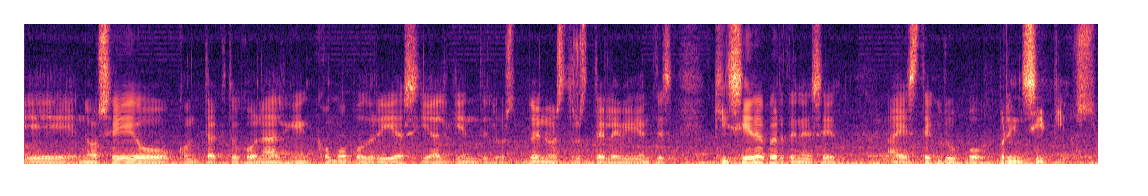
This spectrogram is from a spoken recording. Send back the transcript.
Eh, no sé, o contacto con alguien, ¿cómo podría si alguien de, los, de nuestros televidentes quisiera pertenecer a este grupo Principios?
